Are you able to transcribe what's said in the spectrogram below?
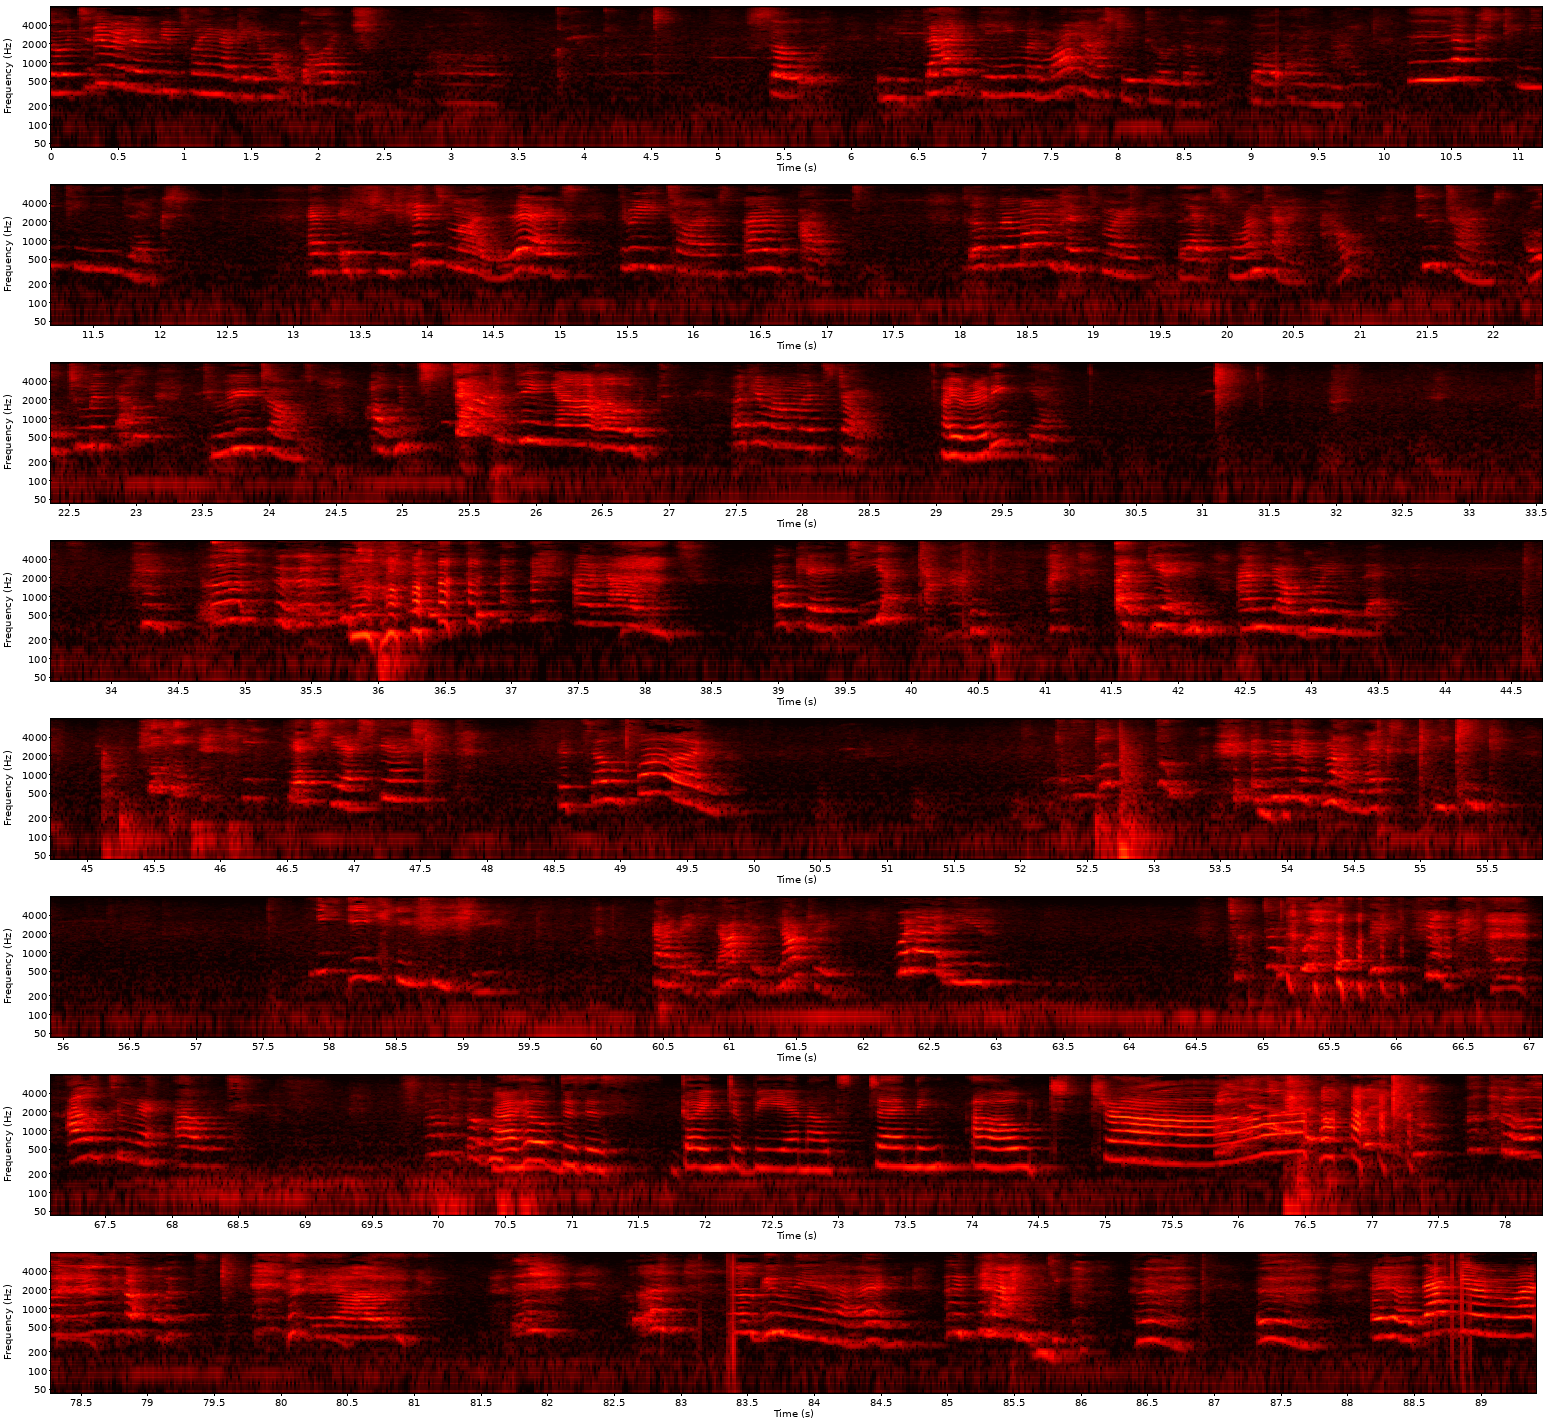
So today we're going to be playing a game of dodge. So in that game, my mom has to throw the ball on my legs, teeny teeny legs. And if she hits my legs three times, I'm out. So if my mom hits my legs one time, out. Two times, ultimate out. Three times, outstanding out. Okay, mom, let's start. Are you ready? Yeah. I'm out. Okay, it's yet time. Again, I'm not going to let. yes, yes, yes. It's so fun. and then hit my not ready, not ready, not ready. Ready. Ultimate out. I hope this is going to be an outstanding out try. oh, it is out. Yeah. Oh, give me a hand. Thank you. Thank you, everyone.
